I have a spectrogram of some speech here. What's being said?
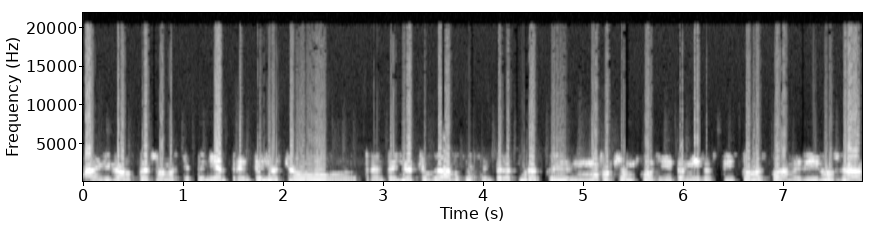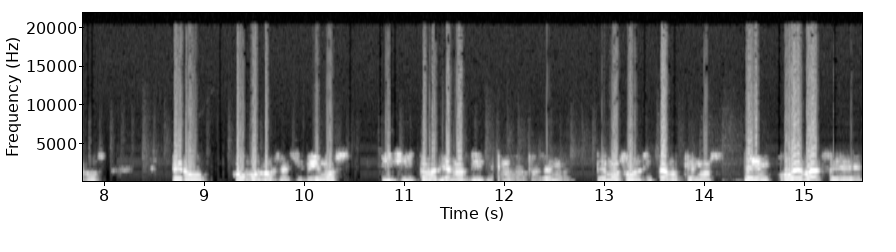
han llegado personas que tenían 38, 38 grados de temperatura, que nosotros hemos conseguido también esas pistolas para medir los grados, pero ¿cómo los recibimos? Y si todavía nos dicen, nosotros hemos, hemos solicitado que nos den pruebas eh,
